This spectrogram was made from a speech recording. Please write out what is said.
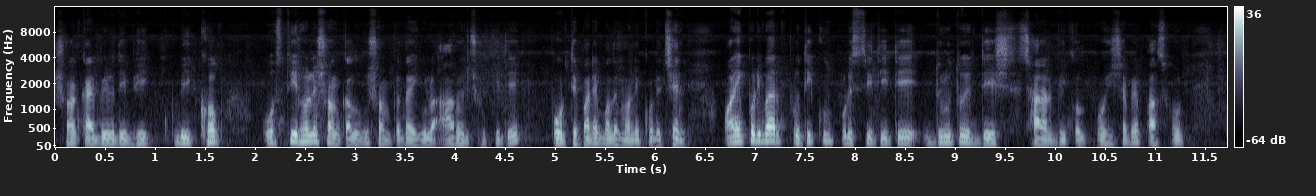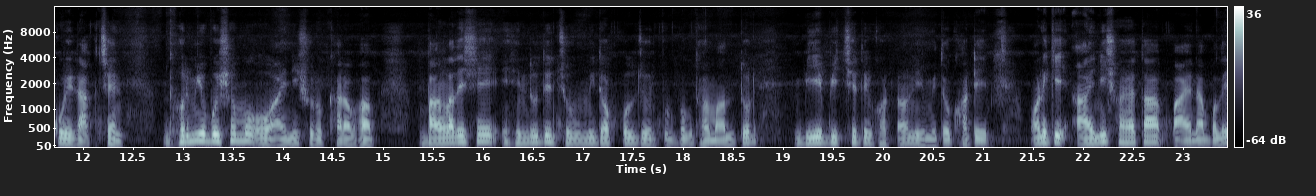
সরকার বিরোধী বিক- বিক্ষোভ, অস্থির হলে সংখ্যালঘু সম্প্রদায়গুলো আরও ঝুঁকিতে পড়তে পারে বলে মনে করেছেন। অনেক পরিবার প্রতিকূল পরিস্থিতিতে দ্রুত দেশ ছাড়ার বিকল্প হিসাবে পাসপোর্ট করে রাখছেন। ধর্মীয় বৈষম্য ও আইনি সুরক্ষার অভাব। বাংলাদেশে হিন্দুদের জমি দখল, জোরপূর্বক ধর্মান্তর, বিয়ে বিচ্ছেদের ঘটনাও নিয়মিত ঘটে। অনেকেই আইনি সহায়তা পায় না বলে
